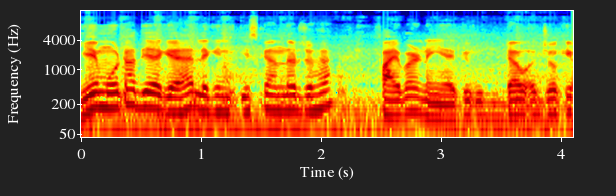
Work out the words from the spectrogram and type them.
ये मोटा दिया गया है, लेकिन इसके अंदर जो है फाइबर नहीं है जो कि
